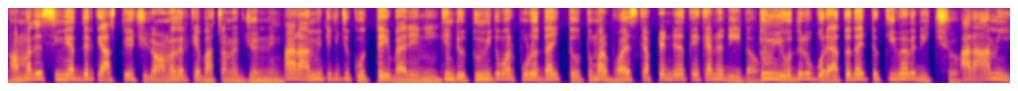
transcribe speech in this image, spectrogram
আমাদের সিনিয়রদেরকে আসতেই ছিল আমাদেরকে বাঁচানোর জন্য। আর আমি তো কিছু করতেই পারিনি। কিন্তু তুমি তোমার পুরো দায়িত্ব, তোমার ভয়েস ক্যাপ্টেনদেরকে কেন দিয়ে দাও? তুমি ওদের উপর এত দায়িত্ব কীভাবে দিচ্ছ? আর আমি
